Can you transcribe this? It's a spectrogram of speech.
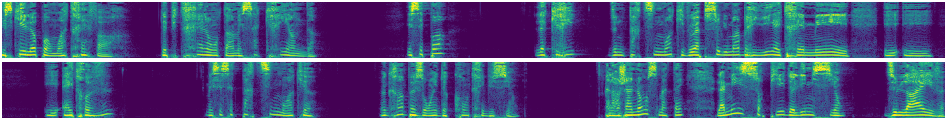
Et ce qui est là pour moi très fort, depuis très longtemps, mais ça crie en dedans. Et c'est pas le cri d'une partie de moi qui veut absolument briller, être aimé et, et, et être vu. Mais c'est cette partie de moi qui a un grand besoin de contribution. Alors j'annonce ce matin la mise sur pied de l'émission, du live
